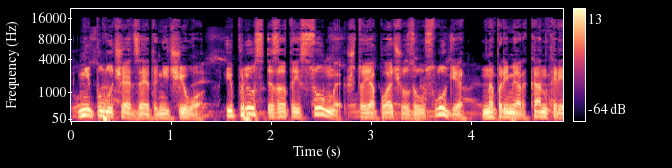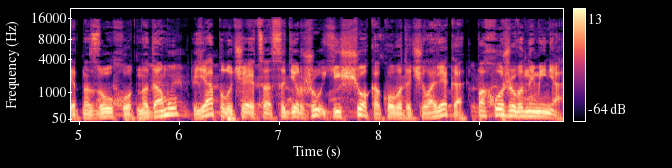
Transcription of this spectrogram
не получать за это ничего? И плюс из этой суммы, что я плачу за услуги, например, конкретно за уход на дому, я, получается, содержу еще какого-то человека, похожего на меня,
